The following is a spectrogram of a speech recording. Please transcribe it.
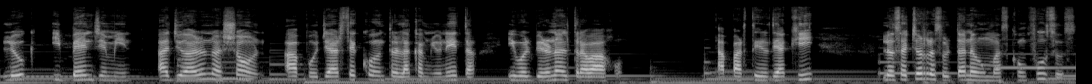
Luke y Benjamin ayudaron a Sean a apoyarse contra la camioneta y volvieron al trabajo. A partir de aquí, los hechos resultan aún más confusos.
